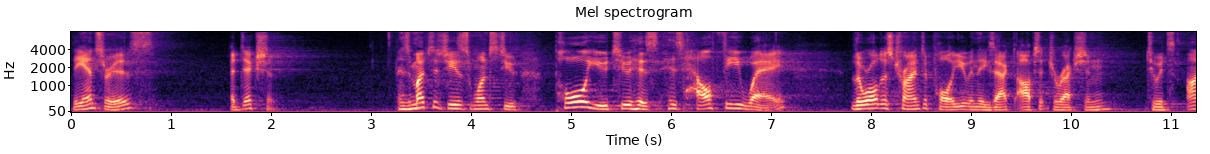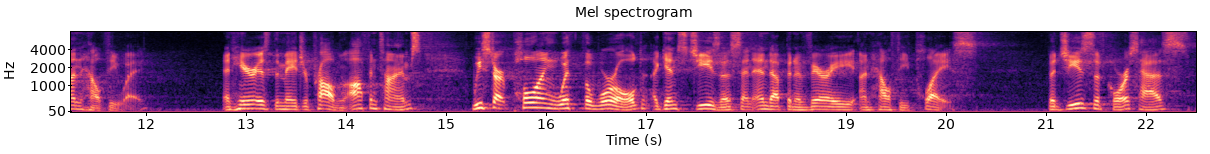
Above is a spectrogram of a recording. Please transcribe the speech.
The answer is addiction. As much as Jesus wants to pull you to his, his healthy way, the world is trying to pull you in the exact opposite direction to its unhealthy way. And here is the major problem. Oftentimes, we start pulling with the world against Jesus and end up in a very unhealthy place. But Jesus, of course, has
